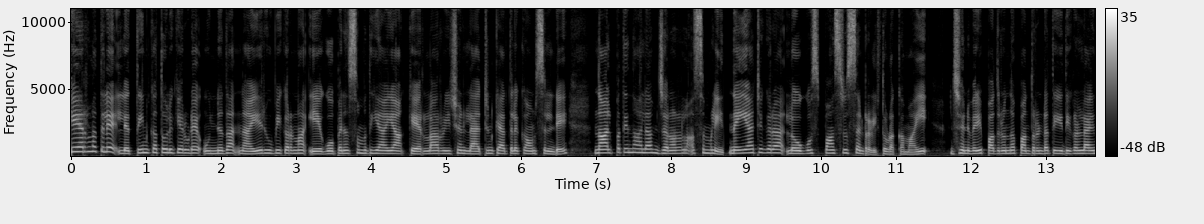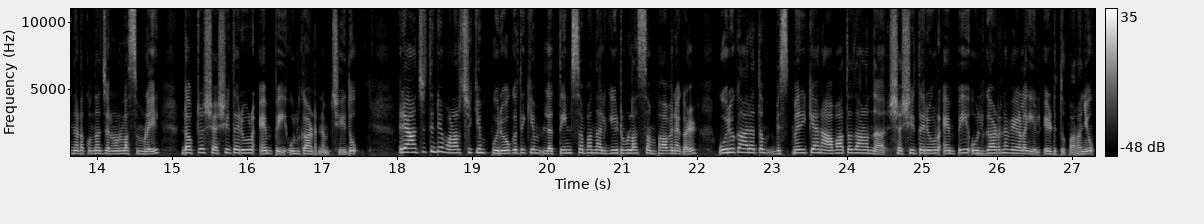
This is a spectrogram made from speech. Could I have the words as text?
കേരളത്തിലെ ലത്തീൻ കത്തോലിക്കരുടെ ഉന്നത നയരൂപീകരണ ഏകോപന സമിതിയായ കേരള റീജ്യൻ ലാറ്റിൻ കാത്തലിക് കൗൺസിലിന്റെ നാൽപ്പത്തിനാലാം general assembly Neyyattinkara Logos pastor സെന്ററിൽ തുടക്കമായി. ജനുവരി പതിനൊന്ന് പന്ത്രണ്ട് തീയതികളിലായി നടക്കുന്ന general assembly doctor Shashi Tharoor M ഉദ്ഘാടനം ചെയ്തു. രാജ്യത്തിന്റെ വളർച്ചയ്ക്കും പുരോഗതിക്കും ലത്തീൻ സഭ നൽകിയിട്ടുള്ള സംഭാവനകൾ ഒരു കാലത്തും വിസ്മരിക്കാനാവാത്തതാണെന്ന് ശശി തരൂർ എം പി ഉദ്ഘാടന വേളയിൽ എടുത്തു പറഞ്ഞു.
